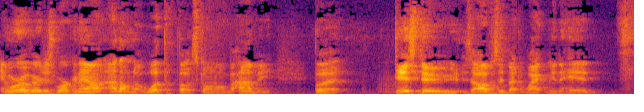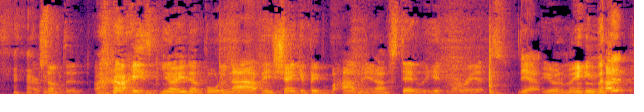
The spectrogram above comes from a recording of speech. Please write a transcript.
and we're over there just working out. And I don't know what the fuck's going on behind me, but this dude is obviously about to whack me in the head or something, or he's you know he done pulled a knife, he's shanking people behind me, and I'm steadily hitting my reps. Yeah. you know what I mean? But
